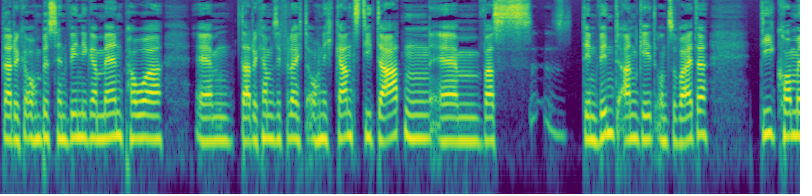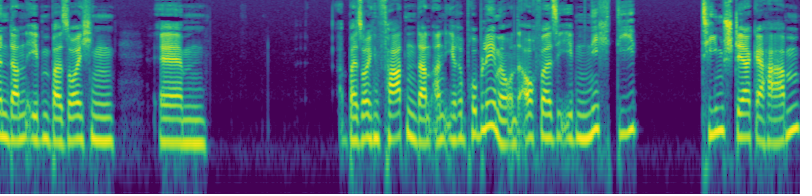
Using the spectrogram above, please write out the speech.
dadurch auch ein bisschen weniger Manpower. Ähm, dadurch haben sie vielleicht auch nicht ganz die Daten, ähm, was den Wind angeht und so weiter. Die kommen dann eben bei solchen ähm, bei solchen Fahrten dann an ihre Probleme. Und auch weil sie eben nicht die Teamstärke haben,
